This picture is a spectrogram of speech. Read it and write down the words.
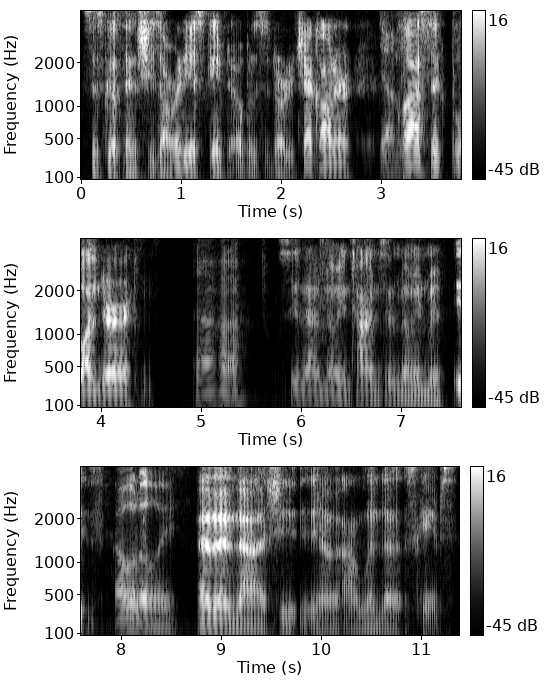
Cisco thinks she's already escaped and opens the door to check on her. Classic blunder. Uh huh. Seen that a million times in a million movies. Totally. And then uh, she, you know, uh, Linda escapes.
